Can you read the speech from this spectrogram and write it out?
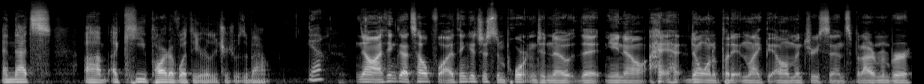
and that's um, a key part of what the early church was about. Yeah. No, I think that's helpful. I think it's just important to note that, you know, I don't want to put it in like the elementary sense, but I remember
